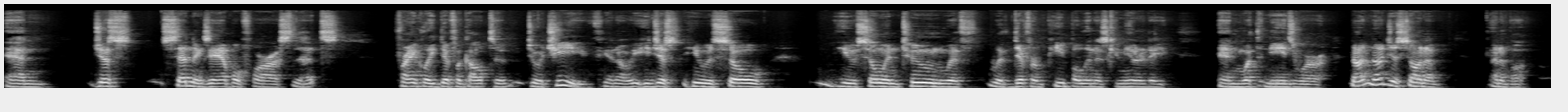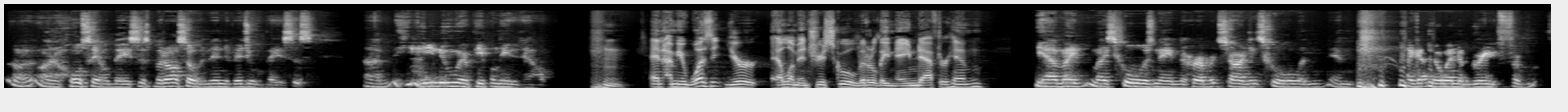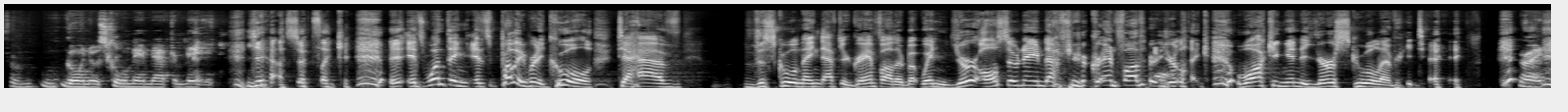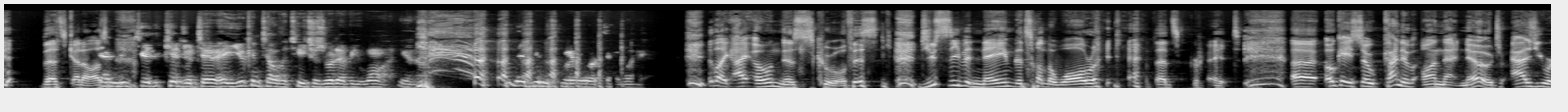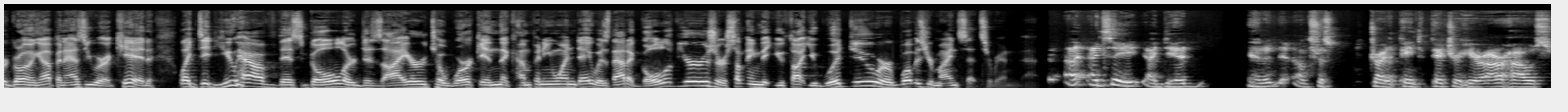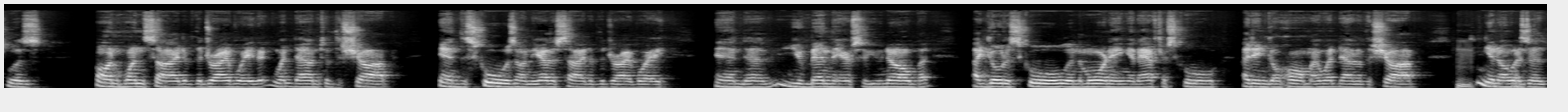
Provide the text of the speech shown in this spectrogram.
and just set an example for us that's frankly difficult to to achieve. You know, he just he was so he was so in tune with with different people in his community and what the needs were not not just on a kind of a uh, on a wholesale basis, but also an individual basis. Um, he, he, knew where people needed help. Hmm. And I mean, wasn't your elementary school literally named after him? Yeah, my, my school was named the Herbert Sargent School, and, and I got no end of grief for, for going to a school named after me. Yeah, so it's like, it's one thing, it's probably pretty cool to have the school named after your grandfather, but when you're also named after your grandfather, yeah. you're like walking into your school every day. Right. That's kind of awesome. And the kids would tell you, hey, you can tell the teachers whatever you want, you know. they didn't quite work that way. like I own this school. This do you see the name that's on the wall right now? That's great. Uh, okay, so kind of on that note, as you were growing up and as you were a kid, like did you have this goal or desire to work in the company one day? Was that a goal of yours or something that you thought you would do, or what was your mindset surrounding that? I'd say I did, and I'll just try to paint a picture here. Our house was on one side of the driveway that went down to the shop and the school was on the other side of the driveway. And uh, you've been there, so you know. But I'd go to school in the morning, and after school, I didn't go home. I went down to the shop, hmm. you know, as a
